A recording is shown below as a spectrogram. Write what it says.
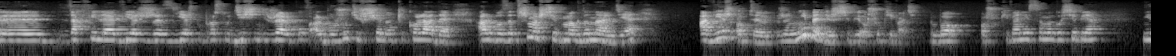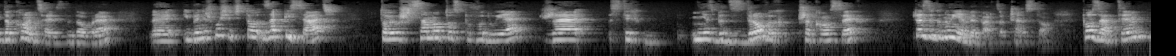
yy, za chwilę wiesz, że zjesz po prostu 10 żelków, albo rzucisz się na czekoladę, albo zatrzymasz się w McDonaldzie, a wiesz o tym, że nie będziesz siebie oszukiwać, no bo oszukiwanie samego siebie nie do końca jest dobre yy, i będziesz musieć to zapisać, to już samo to spowoduje, że z tych niezbyt zdrowych przekąsek rezygnujemy bardzo często. Poza tym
